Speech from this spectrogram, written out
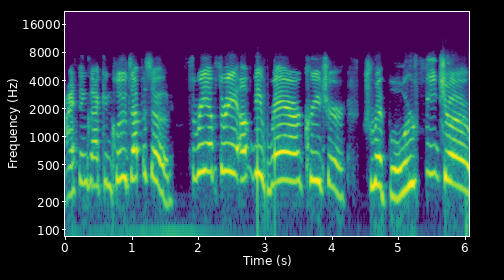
I think that concludes episode three of three of the rare creature triple or feature.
